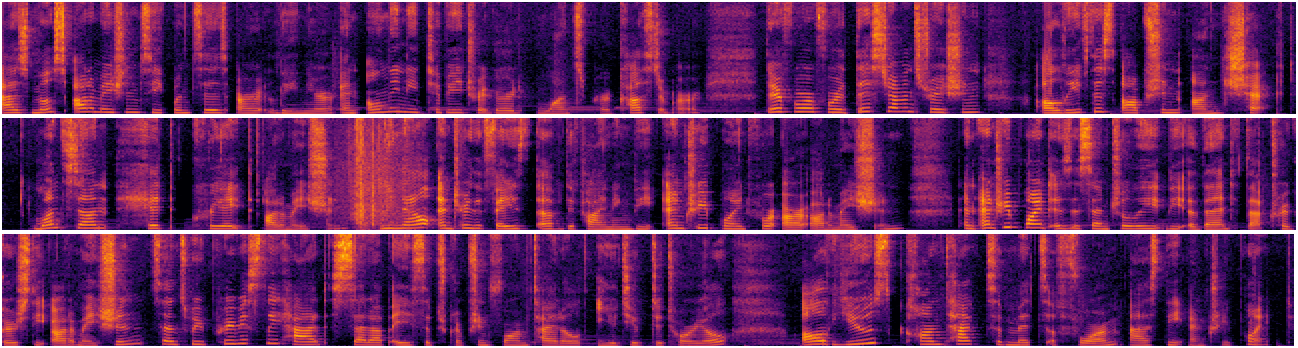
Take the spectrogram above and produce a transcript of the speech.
as most automation sequences are linear and only need to be triggered once per customer. Therefore, for this demonstration, I'll leave this option unchecked. Once done, hit Create Automation. We now enter the phase of defining the entry point for our automation. An entry point is essentially the event that triggers the automation. Since we previously had set up a subscription form titled YouTube tutorial, I'll use contact submits a form as the entry point.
